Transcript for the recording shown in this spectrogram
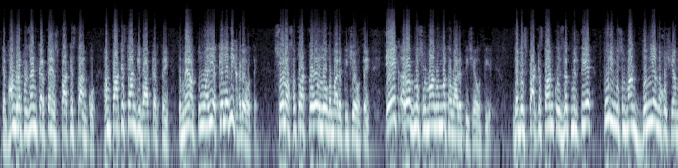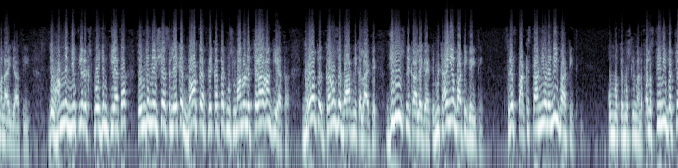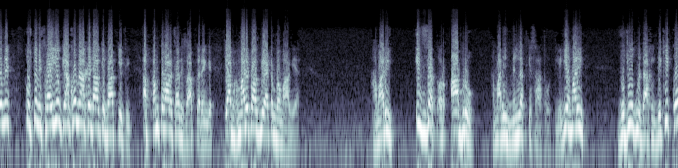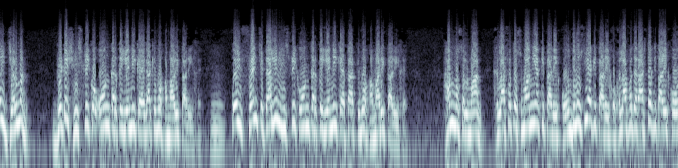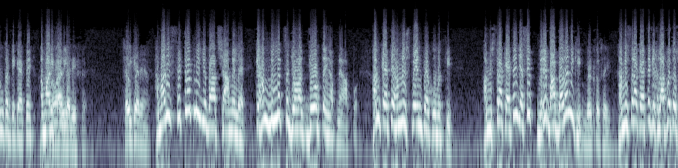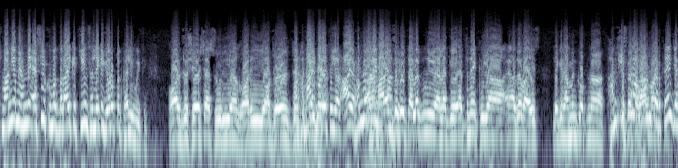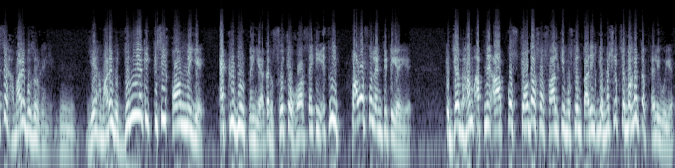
जब हम रिप्रेजेंट करते हैं इस पाकिस्तान को, हम पाकिस्तान की बात करते हैं तो मैं और तुम्हारी अकेले नहीं खड़े होते। सोलह, सत्रह करोड़ लोग हमारे पीछे होते हैं। एक अरब मुसलमान उम्मत हमारे पीछे होती है। जब इस पाकिस्तान को इज़्ज़त मिलती है, पूरी मुसलमान दुनिया में खुशियाँ मनाई जाती हैं। जब हमने न्यूक्लियर एक्सप्लोजन किया था तो इंडोनेशिया से लेकर नॉर्थ अफ्रीका तक मुसलमानों ने चरागा किया था। घरों पे, घरों से बाहर निकल आए थे, जुलूस निकाले गए थे, मिठाइयाँ बांटी गई थी। सिर्फ़ पाकिस्तानियों ने नहीं बांटी थी। उम्मत मुस्लिम ने फलस्तीनी बच्चों ने उस दिन इसराइलियों की आँखों में आँखें डाल के बात की थी। अब हम तुम्हारे साथ हिसाब करेंगे कि अब हमारे पास भी एटम बम आ गया। हमारी इज़्ज़त और आबरू हमारी मिल्लत के साथ होती है। ये हमारी वजूद में दाखिल। देखिए कोई जर्मन ब्रिटिश हिस्ट्री को ओन करके ये नहीं कहेगा कि वो हमारी तारीख है। कोई फ्रेंच इटालियन हिस्ट्री को ओन करके ये नहीं कहता कि वो हमारी तारीख है। हम मुसलमान खिलाफत उस्मानिया की तारीख को अंदलूसिया की तारीख को खिलाफत रास्ता की तारीख को ओन करके कहते हैं हमारी तारीफ़ है। सही कह रहे हैं हमारी फितरत में ये बात शामिल है कि हम मिल्लत से जोड़ा जोड़ते हैं अपने आप को। हम कहते हैं हमने स्पेन पे हुकूमत की। हम इस तरह कहते हैं जैसे मेरे बाप दादा ने की। बिल्कुल सही। हम इस तरह कहते हैं कि खिलाफत उस्मानिया में हमने ऐसी हुकूमत बनाई कि चीन से लेकर यूरोप तक फैली हुई थी। और जो शेर शाह सूरी या गौरी या जो और हमारे बड़े थे और आए और हम लोग हमारा इनसे कोई तलक नहीं है हालाँकि एथनिक या अदरवाइज़ लेकिन हम इनको अपना हम इस तरह मानते करते हैं। जैसे हमारे बुज़ुर्ग हैं ये। हम्म, ये हमारे वो- दुनिया की किसी कौम में ये एट्रीब्यूट नहीं है। अगर सोचो गौर से कि इतनी पावरफुल एंटिटी है ये कि जब हम अपने आप को 1400 साल की मुस्लिम तारीख जो मशरक से मगरब तक फैली हुई है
